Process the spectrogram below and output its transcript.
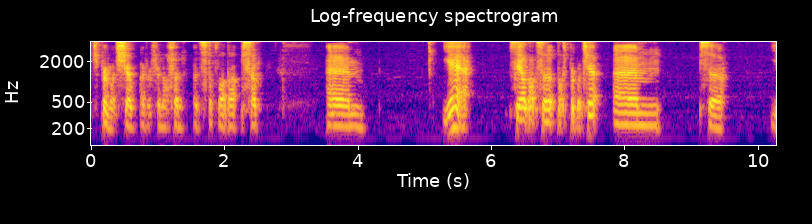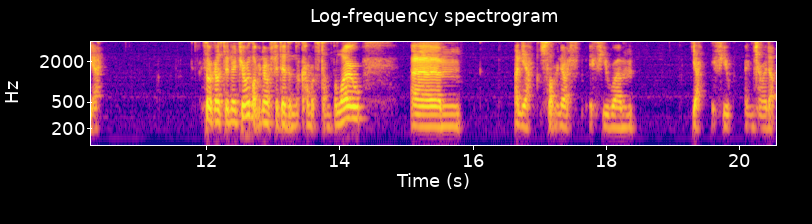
just pretty much show everything off and, and stuff like that. So um, yeah so yeah, that's uh, that's pretty much it. Um, so yeah. So guys did enjoy, let me know if you did in the comments down below. Um, and yeah, just let me know if, if you um yeah if you enjoyed it.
